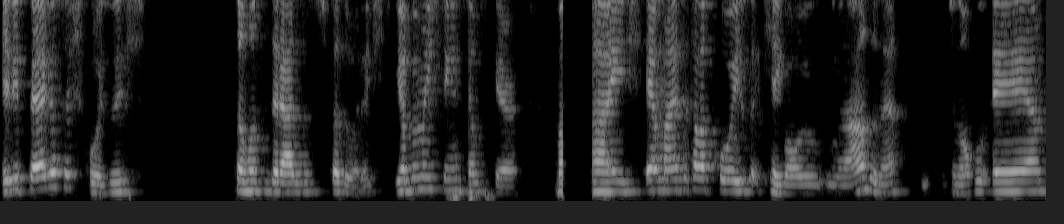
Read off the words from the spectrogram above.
Ele pega essas coisas são consideradas assustadoras. E obviamente tem os jumpscare. Mas é mais aquela coisa, que é igual o Leonardo, né? De novo, é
